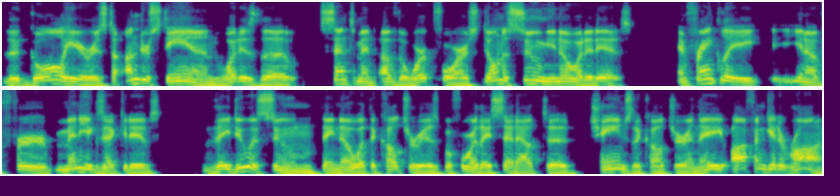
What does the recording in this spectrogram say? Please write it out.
The goal here is to understand what is the sentiment of the workforce. Don't assume you know what it is. And frankly, you know, for many executives, they do assume they know what the culture is before they set out to change the culture, and they often get it wrong.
